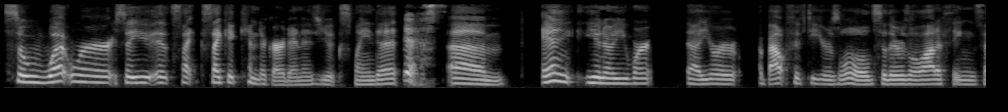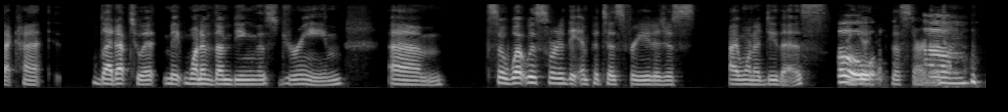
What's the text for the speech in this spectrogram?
so what were, so you, it's like psychic kindergarten as you explained it. Yes. Um, and you know, you weren't, uh, you were about 50 years old. So there was a lot of things that kind of, led up to it, one of them being this dream. Um, so what was sort of the impetus for you to just, I want to do this? Oh, this started. Um,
